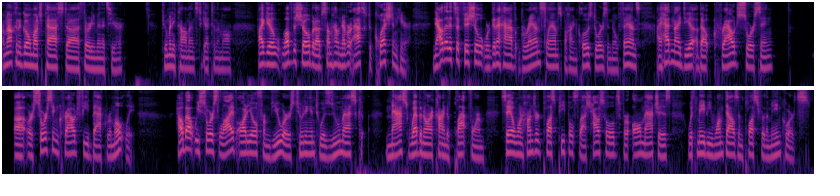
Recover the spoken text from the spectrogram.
I'm not going to go much past uh, 30 minutes here. Too many comments to get to them all. Hi, Gil. Love the show, but I've somehow never asked a question here. Now that it's official, we're going to have grand slams behind closed doors and no fans. I had an idea about crowd sourcing uh, or sourcing crowd feedback remotely. How about we source live audio from viewers tuning into a Zoom esque mass webinar kind of platform, say a 100 plus people slash households for all matches with maybe 1,000 plus for the main courts.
